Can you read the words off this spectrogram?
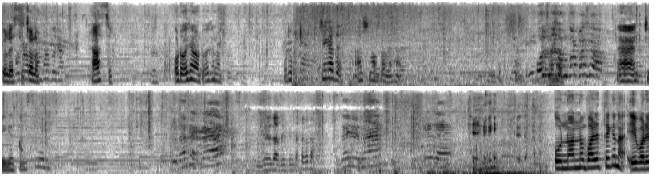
চলে এসছি চলো। আসছি। ওটো ওইখানে ওটো ওইখানে ওটো ঠিক আছে আসলাম তাহলে হ্যাঁ। হ্যাঁ ঠিক আছে। অন্যান্য বারের থেকে না এবারে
